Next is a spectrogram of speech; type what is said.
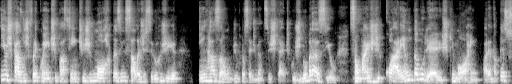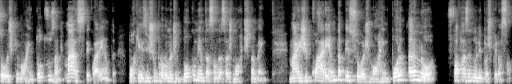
E os casos frequentes de pacientes mortas em salas de cirurgia em razão de procedimentos estéticos. No Brasil, são mais de 40 mulheres que morrem, 40 pessoas que morrem todos os anos, mais de 40, porque existe um problema de documentação dessas mortes também. Mais de 40 pessoas morrem por ano só fazendo lipoaspiração.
